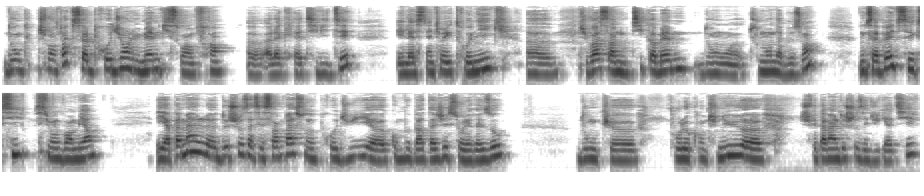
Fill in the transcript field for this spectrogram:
Donc je pense pas que ce soit le produit en lui-même qui soit un frein à la créativité, et la signature électronique, euh, tu vois, c'est un outil quand même dont euh, tout le monde a besoin. Donc ça peut être sexy si on le vend bien. Et il y a pas mal de choses assez sympas sur nos produits euh, qu'on peut partager sur les réseaux. Donc pour le contenu, je fais pas mal de choses éducatives,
